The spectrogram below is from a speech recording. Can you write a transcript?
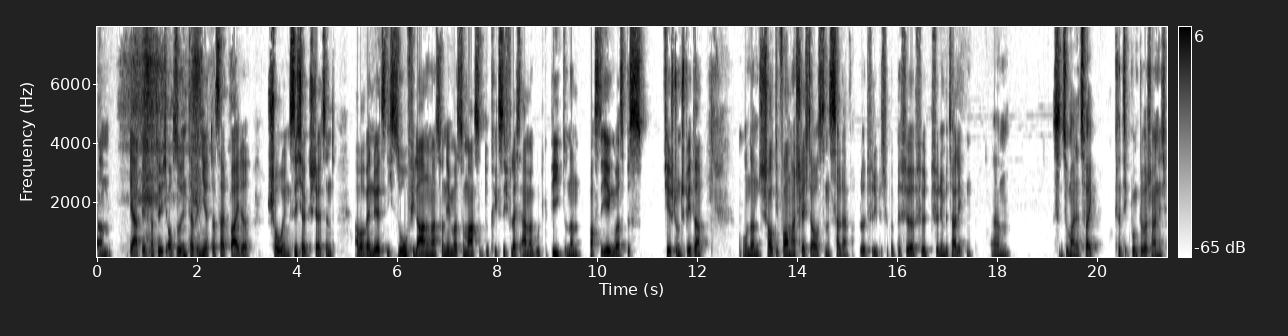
ähm, ja, wird natürlich auch so interveniert, dass halt beide Showings sichergestellt sind. Aber wenn du jetzt nicht so viel Ahnung hast von dem, was du machst und du kriegst dich vielleicht einmal gut gepiekt und dann machst du irgendwas bis vier Stunden später und dann schaut die Form halt schlechter aus, dann ist es halt einfach blöd für, die, für, für, für den Beteiligten. Ähm, das sind so meine zwei Kritikpunkte wahrscheinlich.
